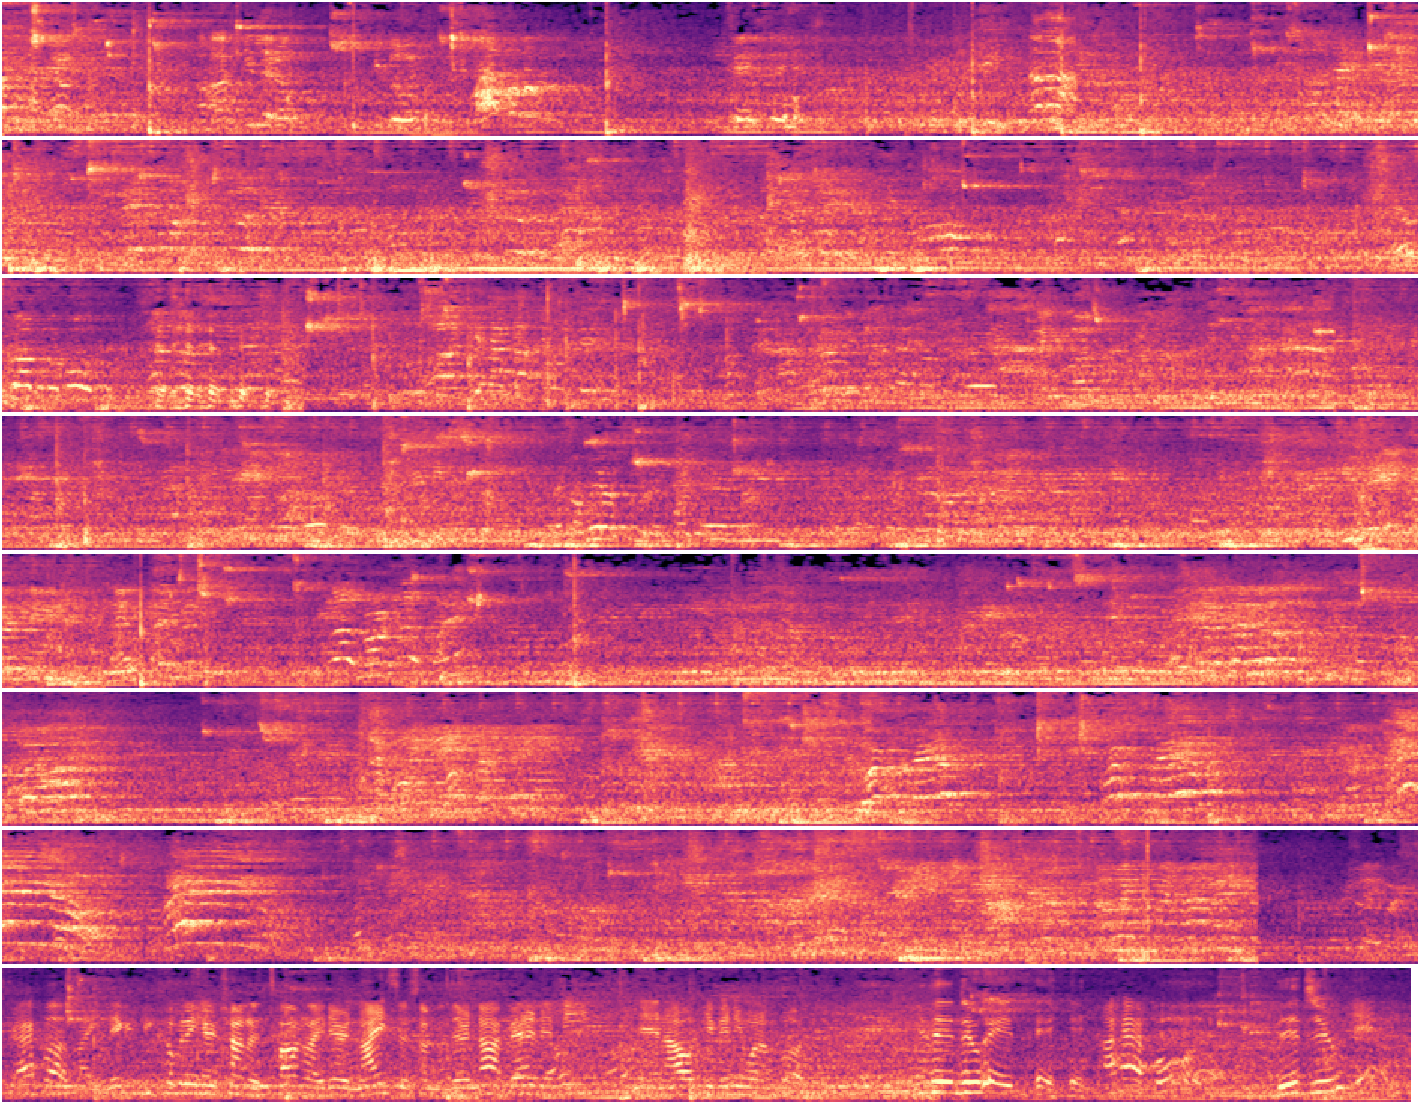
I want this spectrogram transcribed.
아, 킬러로. 이거. 아, 네, 네. 나가! Eu estava no gol! Up. Like, niggas be coming in here trying to talk like they're nice or something. They're not better than me, and I'll give anyone a buck. You didn't do anything. I had four. Did you?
